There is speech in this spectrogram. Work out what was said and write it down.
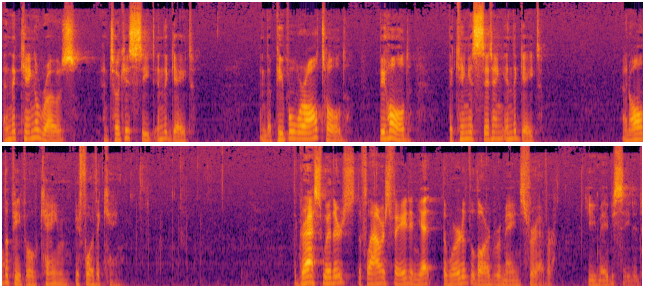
Then the king arose and took his seat in the gate, And the people were all told, Behold, the king is sitting in the gate. And all the people came before the king. The grass withers, the flowers fade, and yet the word of the Lord remains forever. You may be seated.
